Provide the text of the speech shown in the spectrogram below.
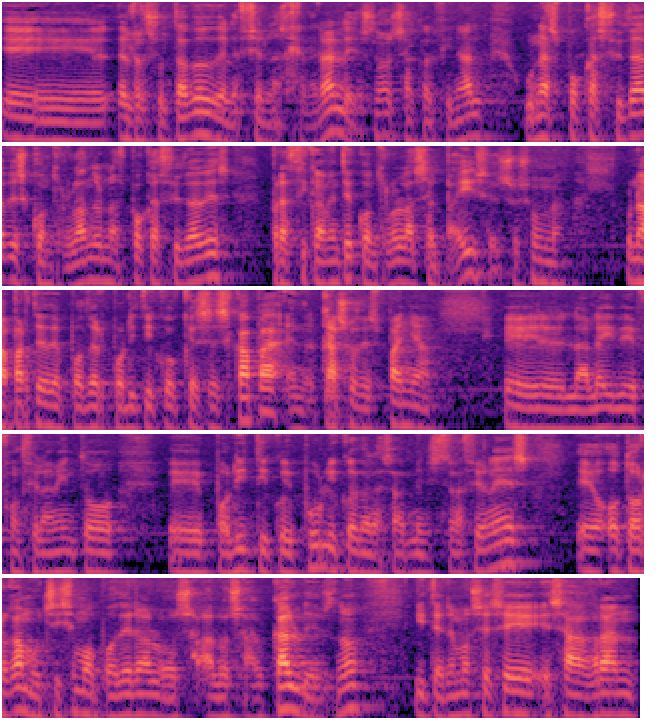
eh, el resultado de elecciones generales. ¿no? O sea que al final unas pocas ciudades, controlando unas pocas ciudades, prácticamente controlas el país. Eso es una, una parte del poder político que se escapa. En el caso de España, eh, la ley de funcionamiento eh, político y público de las administraciones otorga muchísimo poder a los, a los alcaldes. ¿no? Y tenemos ese, esa gran,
